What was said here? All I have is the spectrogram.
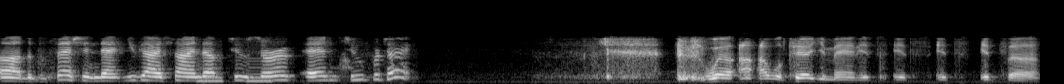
uh, the profession that you guys signed up to serve and to protect. well, I, I will tell you, man, it's it's it's it's a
